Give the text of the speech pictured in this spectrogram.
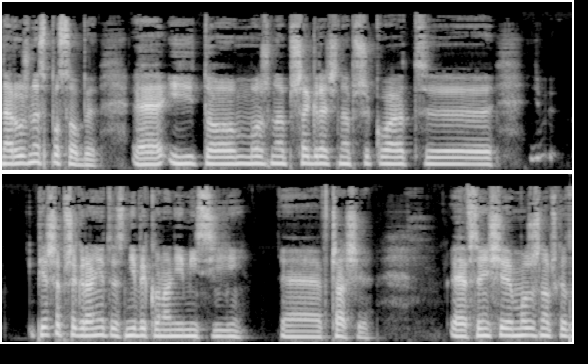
Na różne sposoby. E, I to można przegrać na przykład. E, pierwsze przegranie to jest niewykonanie misji e, w czasie. E, w sensie możesz na przykład,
